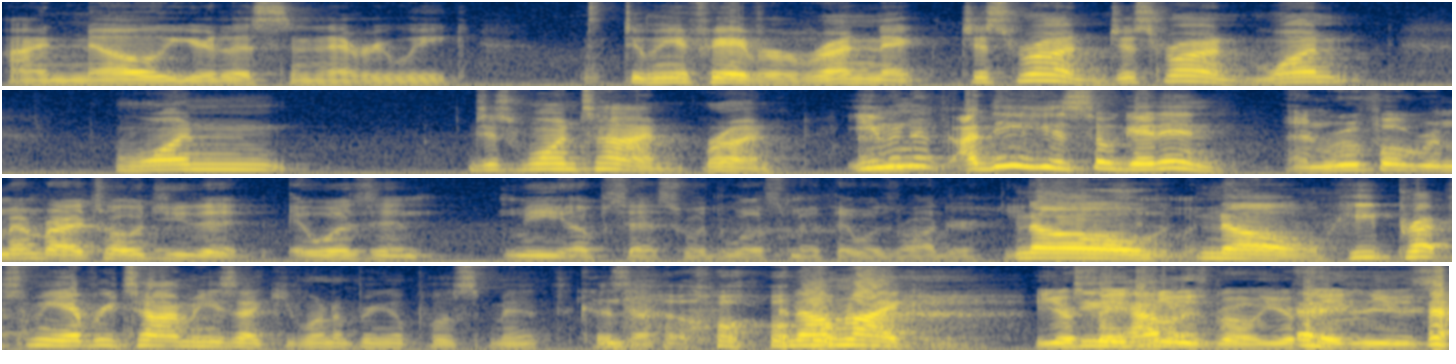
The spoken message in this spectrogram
I know you're listening every week. Do me a favor, run Nick. Just run, just run one, one, just one time, run. Even if I think he can still get in. And Rufo, remember I told you that it wasn't me obsessed with Will Smith. It was Roger. He- No, was no. He preps me every time. He's like, "You want to bring up Will Smith?" Because, No. and I'm like, You're Do you fake a- news, bro. You're fake news.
